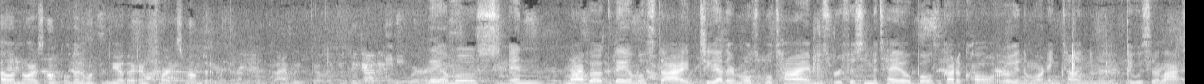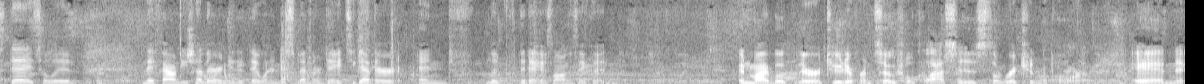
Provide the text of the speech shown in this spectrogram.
Eleanor's uncle didn't want them together, and Park's mom didn't want them together. They almost, in my book, they almost died together multiple times. Rufus and Mateo both got a call early in the morning telling them that it was their last day to live. And they found each other and knew that they wanted to spend their day together and live the day as long as they could. In my book, there are two different social classes the rich and the poor. And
